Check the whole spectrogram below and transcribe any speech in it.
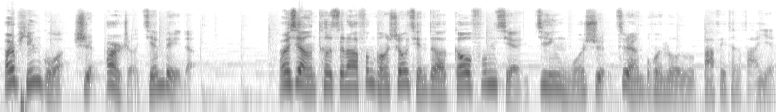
而苹果是二者兼备的。而像特斯拉疯狂烧钱的高风险经营模式，自然不会落入巴菲特的法眼。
